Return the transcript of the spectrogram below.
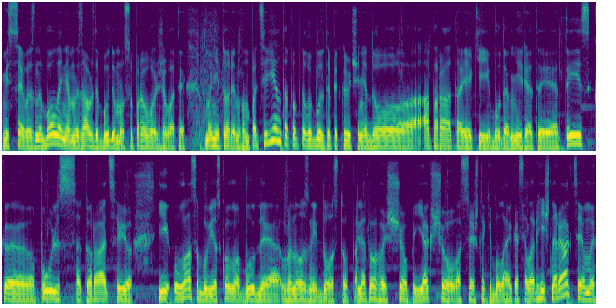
місцеве знеболення ми завжди будемо супроводжувати моніторингом пацієнта, тобто ви будете підключені до апарата, який буде міряти тиск, е, пульс, сатурацію, і у вас обов'язково буде венозний доступ для того, щоб якщо у вас все ж таки була якась алергічна реакція, ми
